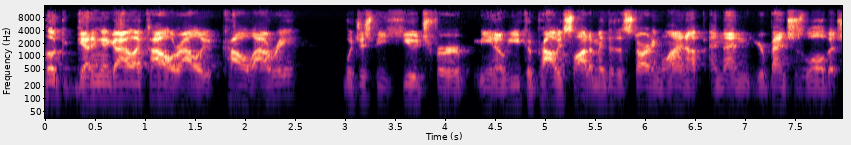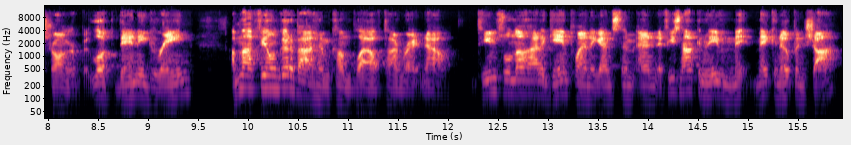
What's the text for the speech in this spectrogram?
look, getting a guy like Kyle Lowry, Kyle Lowry would just be huge for you know you could probably slot him into the starting lineup, and then your bench is a little bit stronger. But look, Danny Green, I'm not feeling good about him come playoff time right now. Teams will know how to game plan against him, and if he's not going to even make, make an open shot,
